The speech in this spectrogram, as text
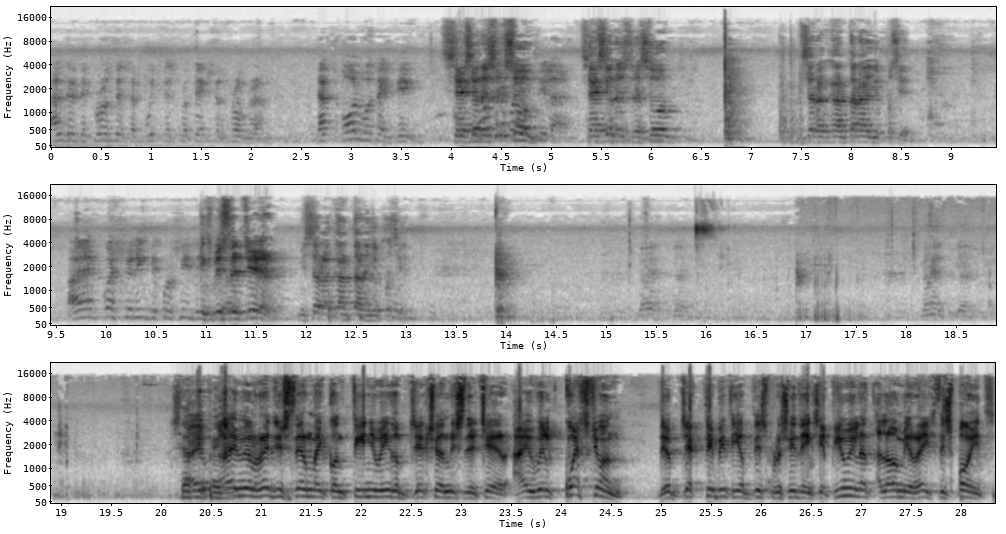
under the process of witness protection program. That's all what I did. Session is resumed. Session is resumed. Mr. Alcantara, you proceed. I am questioning the proceedings, Mr. Chair. Mr. Alcantara, you proceed. Go ahead, go I- I will register my continuing objection, Mr. Chair. I will question the objectivity of these proceedings if you will not allow me raise these points.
